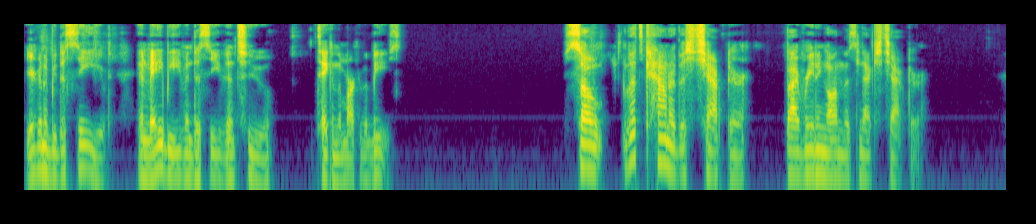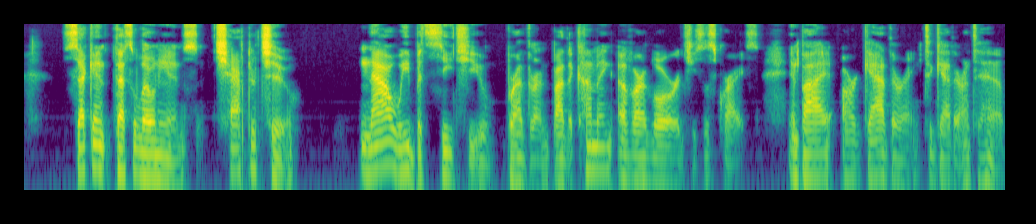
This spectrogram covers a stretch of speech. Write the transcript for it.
you're going to be deceived and maybe even deceived into taking the mark of the beast. So let's counter this chapter by reading on this next chapter. Second Thessalonians chapter 2. Now we beseech you, brethren, by the coming of our Lord Jesus Christ, and by our gathering together unto him,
